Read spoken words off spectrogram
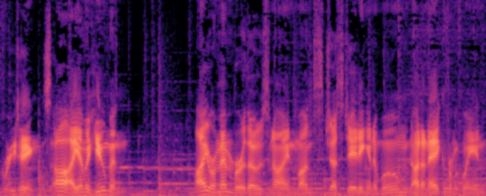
Greetings, I am a human. I remember those nine months gestating in a womb, not an egg from a queen.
